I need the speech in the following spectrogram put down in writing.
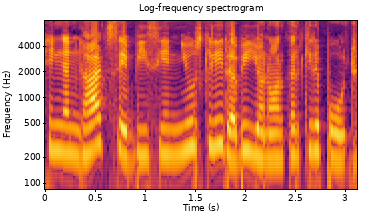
हिंगन घाट से बीसीएन न्यूज़ के लिए रवि योनौरकर की रिपोर्ट।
